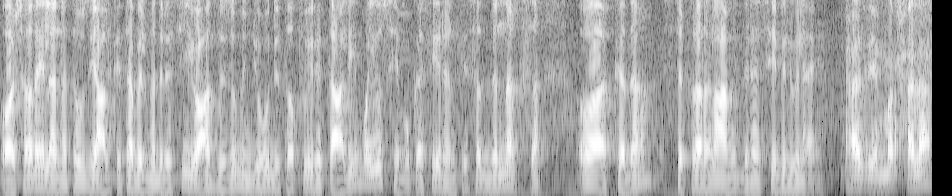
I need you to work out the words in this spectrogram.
وأشار إلى أن توزيع الكتاب المدرسي يعزز من جهود تطوير التعليم ويسهم كثيرا في سد النقص وأكد استقرار العام الدراسي بالولاية. هذه المرحلة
